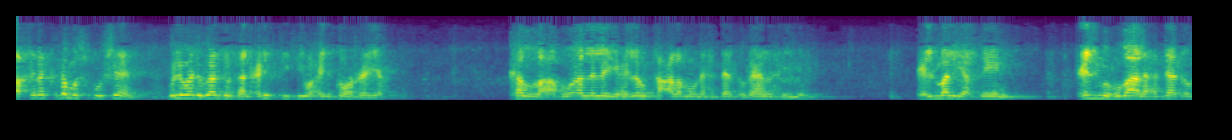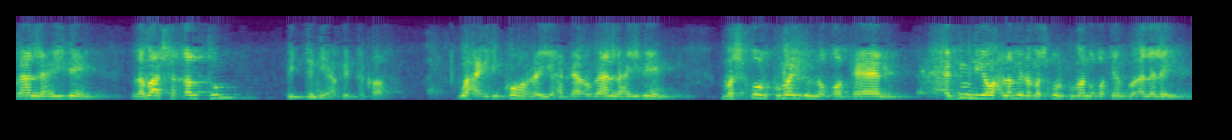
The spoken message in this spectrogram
aakhiro kaga mashquusheen weli waad ogaan doontaan cidhibtiisii waxa idinka horreeya kallaa buu alla leeyahay low taclamuuna haddaad ogaan lahaydeen. Cilma alyaqiini cilmi hubaala haddaad ogaan lahaydeen. Lamaa shaqaltum bidunya waxa idinka horeeya haddaad ogaan lahaydeen mashquul kumaydu noqoteen adduuniya wax lamida mashquul kuma noqoteen buu alla leeyahay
